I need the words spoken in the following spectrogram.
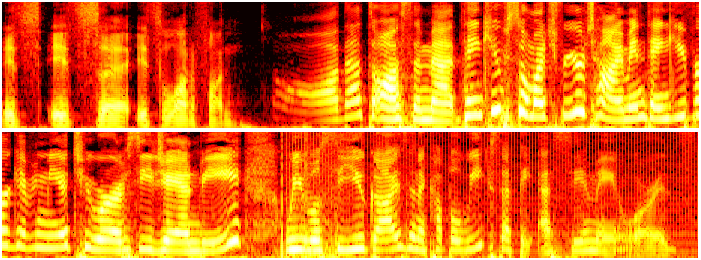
it's it's uh, it's a lot of fun. That's awesome, Matt. Thank you so much for your time and thank you for giving me a tour of CJNB. We will see you guys in a couple weeks at the SCMA Awards.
